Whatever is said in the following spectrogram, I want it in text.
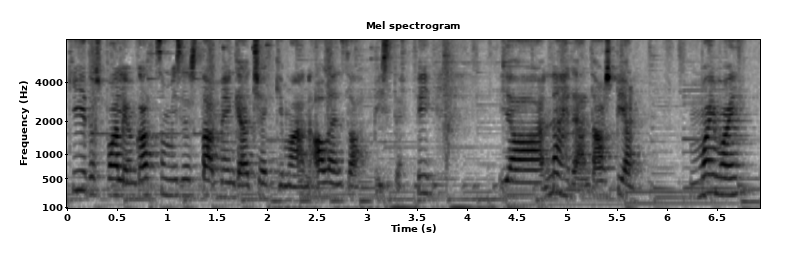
kiitos paljon katsomisesta. Menkää tsekkimään alensa.fi ja nähdään taas pian. Moi moi!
